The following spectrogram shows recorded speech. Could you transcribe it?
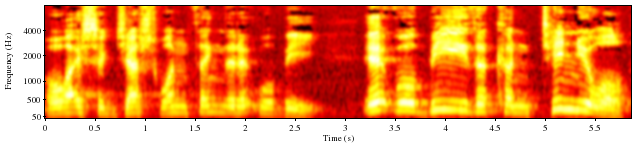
Oh, I suggest one thing that it will be. It will be the continual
